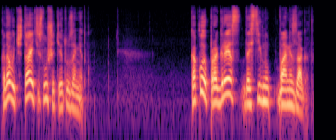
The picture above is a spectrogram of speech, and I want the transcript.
когда вы читаете и слушаете эту заметку. Какой прогресс достигнут вами за год?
